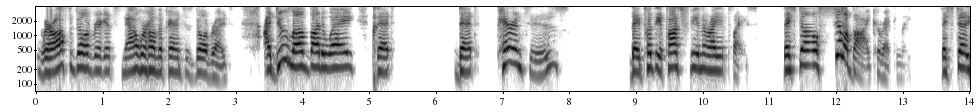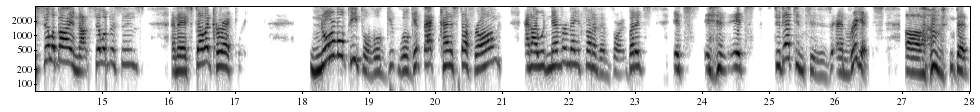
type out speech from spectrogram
We're off the Bill of Rights. Now we're on the Parents' Bill of Rights. I do love, by the way, that that parents' they put the apostrophe in the right place. They spell syllabi correctly. They say syllabi and not syllabuses, and they spell it correctly. normal people will get, will get that kind of stuff wrong, and I would never make fun of them for it. But it's it's it's studentes and rigots um, that.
